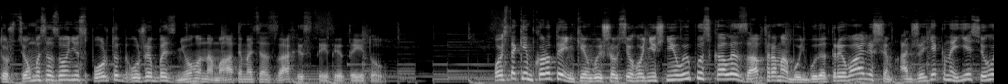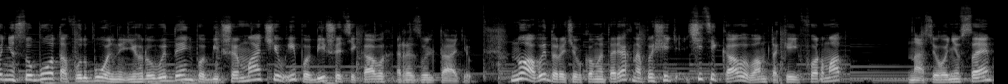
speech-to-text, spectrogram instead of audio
Тож в цьому сезоні спортинг уже без нього намагатиметься захистити титул. Ось таким коротеньким вийшов сьогоднішній випуск, але завтра, мабуть, буде тривалішим, адже як не є сьогодні субота, футбольний ігровий день, побільше матчів і побільше цікавих результатів. Ну а ви, до речі, в коментарях напишіть, чи цікавий вам такий формат. На сьогодні все.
